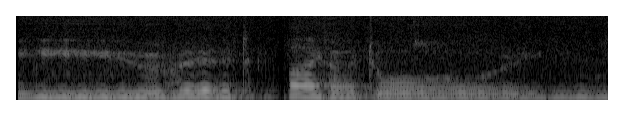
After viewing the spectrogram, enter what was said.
Spirit I adore you.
